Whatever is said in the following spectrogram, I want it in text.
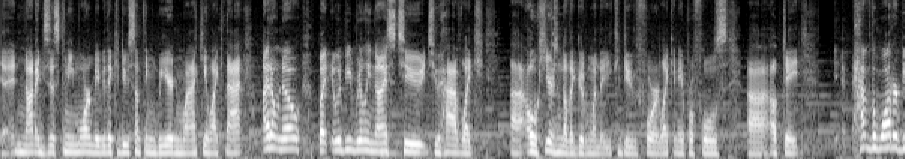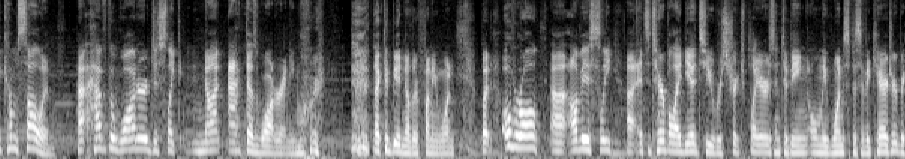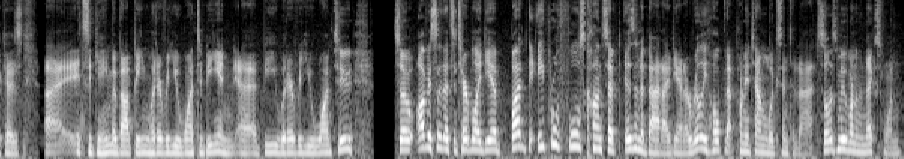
uh, not exist anymore. Maybe they could do something weird and wacky like that. I don't know, but it would be really nice to to have like. Uh, oh, here's another good one that you could do for like an April Fool's uh, update. Have the water become solid ha have the water just like not act as water anymore. that could be another funny one. But overall, uh, obviously, uh, it's a terrible idea to restrict players into being only one specific character because uh, it's a game about being whatever you want to be and uh, be whatever you want to. So obviously that's a terrible idea, but the April Fool's concept isn't a bad idea, and I really hope that Ponytown looks into that. So let's move on to the next one.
